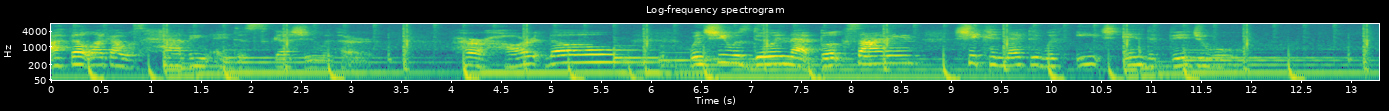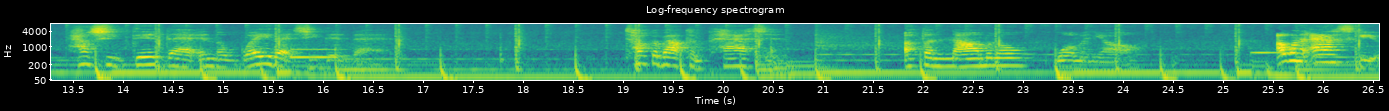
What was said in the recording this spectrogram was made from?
I felt like I was having a discussion with her. Her heart, though, when she was doing that book signing, she connected with each individual how she did that and the way that she did that. Talk about compassion. A phenomenal woman, y'all. I want to ask you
